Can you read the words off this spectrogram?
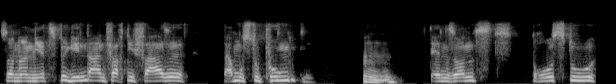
sondern jetzt beginnt einfach die Phase, da musst du punkten. Mhm. Denn sonst drohst du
